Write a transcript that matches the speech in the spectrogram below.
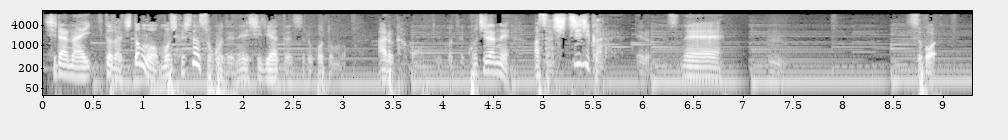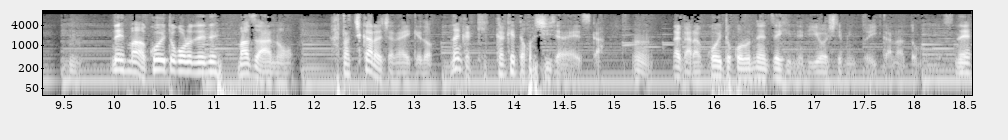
知らない人たちとももしかしたらそこでね、知り合ったりすることもあるかもということで、こちらね、朝7時からやってるんですね。うん。すごい。うん。ね、まあこういうところでね、まずあの、形からじゃないけど、なんかきっかけてほしいじゃないですか。うん。だからこういうところね、ぜひね、利用してみるといいかなと思うんですね。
